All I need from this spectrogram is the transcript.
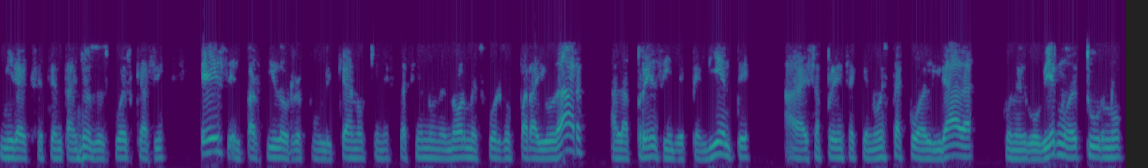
mira, 70 años después casi, es el Partido Republicano quien está haciendo un enorme esfuerzo para ayudar a la prensa independiente, a esa prensa que no está coaligada con el gobierno de turno,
